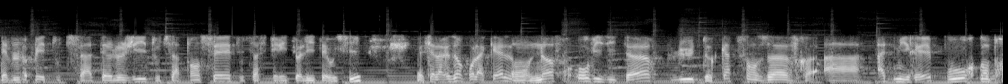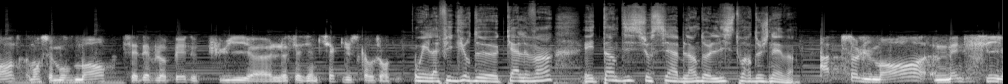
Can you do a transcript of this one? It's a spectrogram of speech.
développé toute sa théologie, toute sa pensée, toute sa spiritualité aussi. Et c'est la raison pour laquelle on offre aux visiteurs plus de 400 œuvres à admirer pour comprendre comment ce mouvement s'est développé depuis le XVIe siècle jusqu'à aujourd'hui. Oui, la figure de Calvin est indissociable hein, de l'histoire de Genève. Absolument, même si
